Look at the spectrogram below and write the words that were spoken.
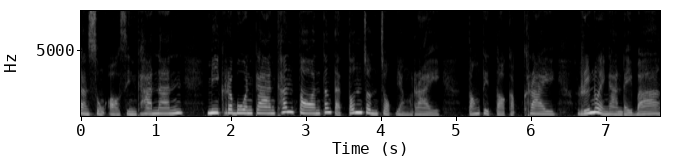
การส่งออกสินค้านั้น มีกระบวนการขั้นตอนตั้งแต่ต้นจนจบอย่างไร ต้องติดต่อกับใคร หรือหน่วยงานใดบ้าง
